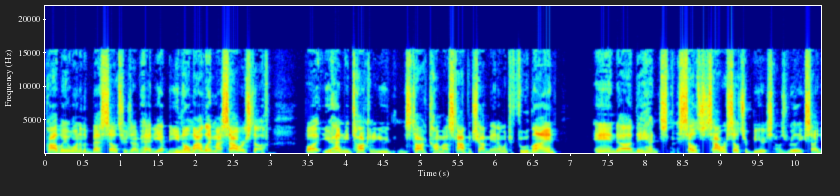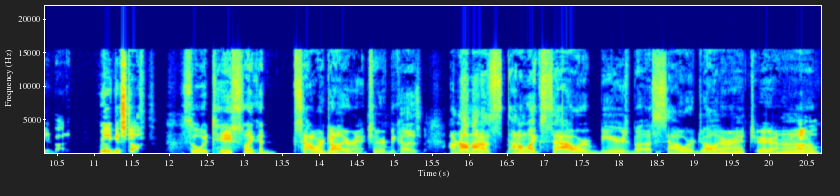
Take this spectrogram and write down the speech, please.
Probably one of the best seltzers I've had yet. But you know, my, I like my sour stuff. But you had me talking. You talk, talking about Stop and Shop, man. I went to Food Lion, and uh, they had sour seltzer beers. I was really excited about it. Really good stuff. So it tastes like a sour Jolly Rancher because I know I'm not a. I don't like sour beers, but a sour Jolly Rancher. I don't um, know. Um,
